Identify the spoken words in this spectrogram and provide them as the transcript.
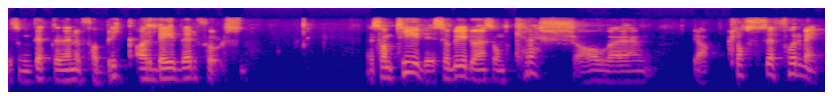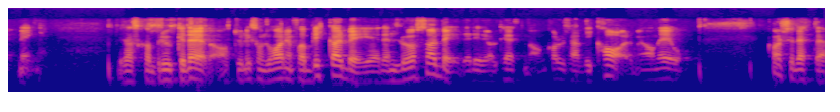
liksom, dette, denne fabrikkarbeiderfølelsen. Samtidig så blir det en sånn krasj av eh, ja, klasseforventning hvis jeg skal bruke det, da, at du, liksom, du har en fabrikkarbeider, en løsarbeider i realiteten. Han kaller seg vikar, men han er jo kanskje dette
